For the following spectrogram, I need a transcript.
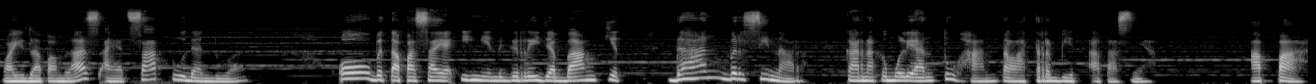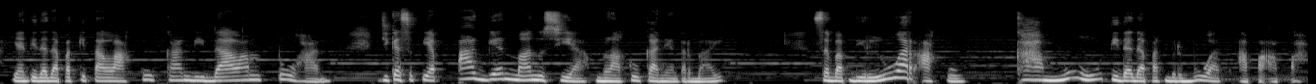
Wahyu 18 ayat 1 dan 2. Oh betapa saya ingin gereja bangkit dan bersinar karena kemuliaan Tuhan telah terbit atasnya. Apa yang tidak dapat kita lakukan di dalam Tuhan jika setiap agen manusia melakukan yang terbaik? Sebab di luar aku, kamu tidak dapat berbuat apa-apa.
